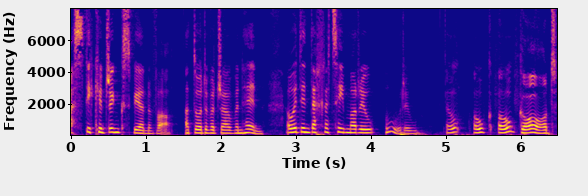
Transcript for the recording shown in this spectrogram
a sticio drinks fi yn fo, a dod efo draw fan hyn. A wedyn dechrau teimlo rhyw, o, rhyw, oh, oh, oh god.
